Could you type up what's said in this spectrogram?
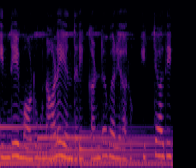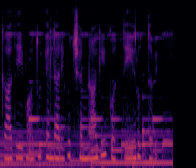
ಇಂದೇ ಮಾಡು, ನಾಳೆ ಎಂದರೆ ಕಂಡವರ್ಯಾರು ಇತ್ಯಾದಿ ಗಾದೆ ಮಾತು ಎಲ್ಲರಿಗೂ ಚೆನ್ನಾಗಿ ಗೊತ್ತೇ ಇರುತ್ತವೆ.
